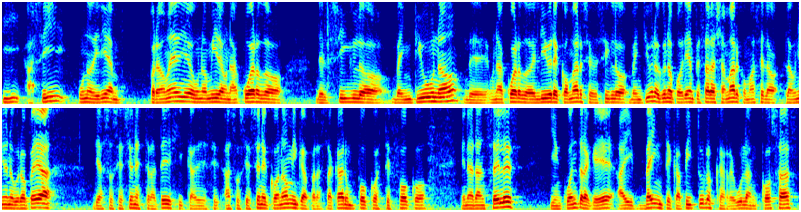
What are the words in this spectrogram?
Y así uno diría en promedio, uno mira un acuerdo del siglo XXI, de un acuerdo de libre comercio del siglo XXI que uno podría empezar a llamar, como hace la, Unión Europea, de asociación estratégica, de asociación económica para sacar un poco este foco en aranceles y encuentra que hay 20 capítulos que regulan cosas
